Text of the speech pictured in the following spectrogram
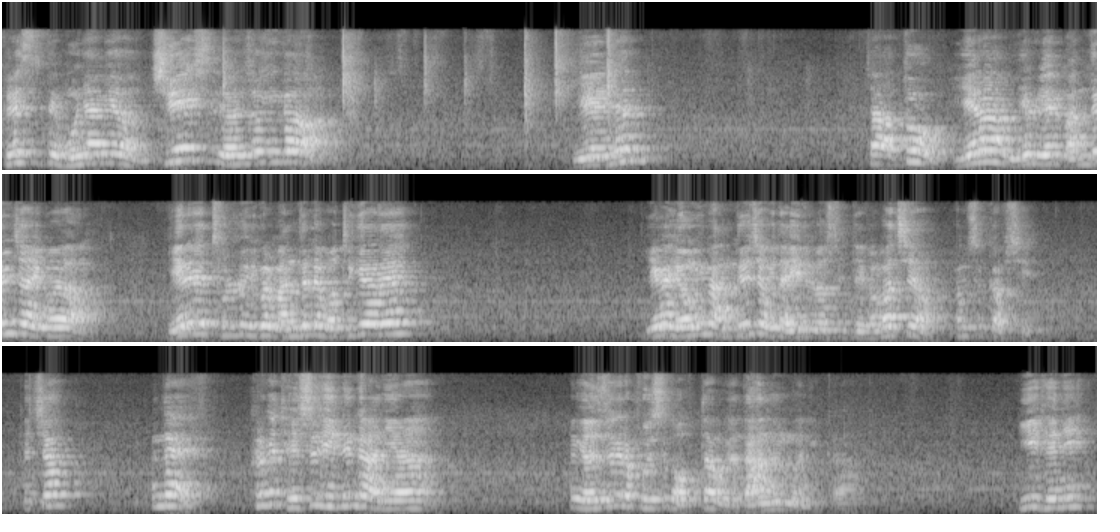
그랬을 때 뭐냐면 gx 연속인가? 얘는 자 또 얘랑 얘를, 얘를 만들자 이거야. 얘네 둘로 이걸 만들려면 어떻게 해야 돼? 얘가 0이면 안 되죠. 여기다 1을 넣었을 때가 맞죠? 함수값이. 됐죠? 근데 그렇게 될 수도 있는 거 아니야. 연속이라 볼 수가 없다고요. 나눈 거니까. 이해되니?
